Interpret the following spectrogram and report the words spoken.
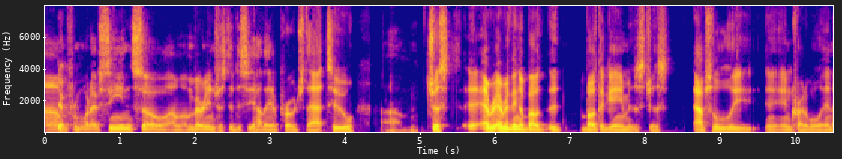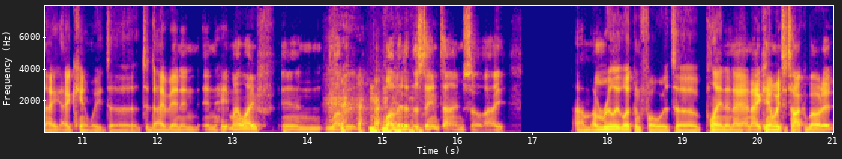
um, yep. from what I've seen so I'm, I'm, very interested to see how they approach that too um, just every everything about the about the game is just absolutely incredible and I, I can't wait to to dive in and, and hate my life and love it love it at the same time so i um, I'm really looking forward to playing, and I, and I can't wait to talk about it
